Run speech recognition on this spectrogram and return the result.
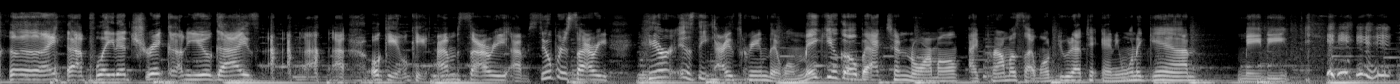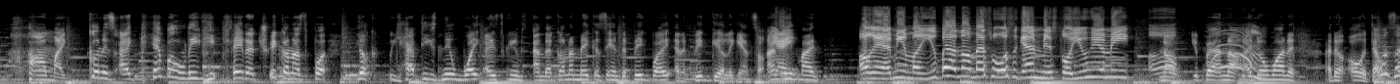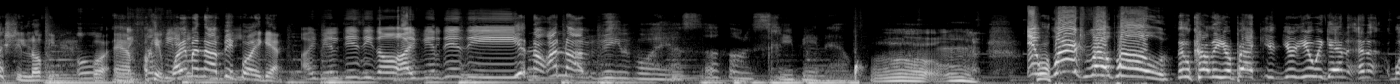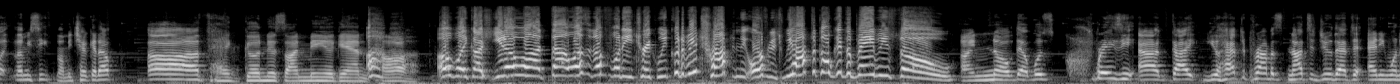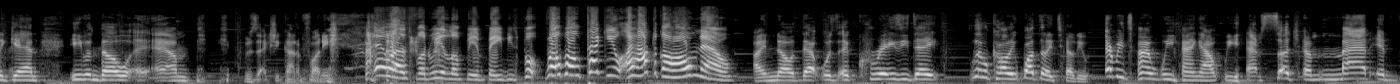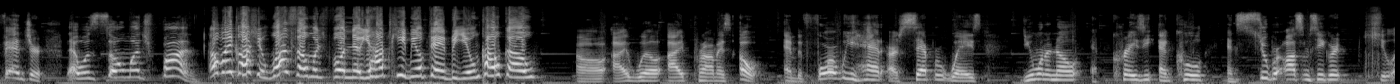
I played a trick on you guys. okay, okay, I'm sorry. I'm super sorry. Here is the ice cream that will make you go back to normal. I promise I won't do that to anyone again. Maybe. Oh my goodness, I can't believe he played a trick on us. But look, we have these new white ice creams and they're gonna make us into a big boy and a big girl again. So I Yay. need mine. Okay, I mean, man, you better not mess with us again, Mister. You hear me? Uh, No, you better not. I don't want it. I don't. Oh, that was actually lovely. Oh, but um, okay, why am I not a big boy again? I feel dizzy though. I feel dizzy. You know, I'm not a big Boy, I'm so gonna sleepy now. Oh, mm. It Well- worked, Ropo. little Carly, you're back. You're, you're you again. And uh, what? Let me see. Let me check it out. Ah, thank goodness I'm me again. Ah. Oh my gosh, you know what? That wasn't a funny trick. We could have been trapped in the orphanage. We have to go get the babies though. I know that was crazy, uh, guy. You have to promise not to do that to anyone again, even though uh, um, it was actually kind of funny. it was fun. We love being babies. But Ropo, thank you. I have to go home now. I know that was a crazy day. Little Carly, what did I tell you? Every time we hang out, we have such a mad adventure. That was so much fun. Oh my gosh, it was so much fun. Now you have to keep me updated. But you and Coco. Oh, I will, I promise. Oh, and before we head our separate ways, do you want to know a crazy and cool and super awesome secret? Sure.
